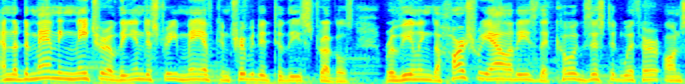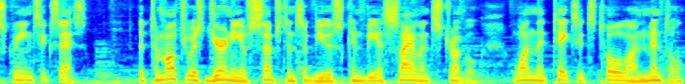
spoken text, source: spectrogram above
and the demanding nature of the industry may have contributed to these struggles, revealing the harsh realities that coexisted with her on screen success. The tumultuous journey of substance abuse can be a silent struggle, one that takes its toll on mental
